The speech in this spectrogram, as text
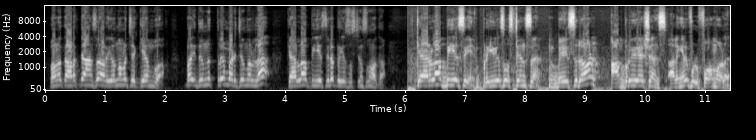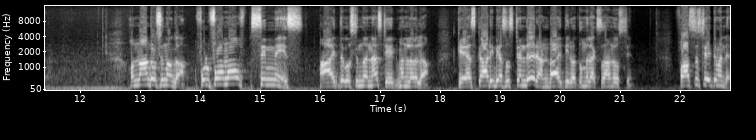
അപ്പോൾ നമ്മൾ കറക്റ്റ് ആൻസർ അറിയുമെന്ന് നമ്മൾ ചെക്ക് ചെയ്യാൻ പോവാം. അപ്പോൾ ഇതിൽ നിന്ന് ഇത്രയും പഠിച്ചെന്നുള്ള കേരള പി എസ് സിയുടെ പ്രീവിയസ് ക്വസ്റ്റ്യൻസ് നോക്കാം. Kerala P S C previous questions based on abbreviations അല്ലെങ്കിൽ ഫുൾ ഫോമുകൾ ഒന്നാമത്തെ ക്വസ്റ്റ്യൻ നോക്കാം. ഫുൾ ഫോം ഓഫ് സിമ്മേസ് ആദ്യത്തെ ക്വസ്റ്റ്യൻ തന്നെ സ്റ്റേറ്റ്മെന്റ് ലെവലാണ് കെ എസ് കാർഡി ബി അസിസ്റ്റന്റ് രണ്ടായിരത്തി ഇരുപത്തൊന്നിലെ എക്സാമിന്റെ question first statement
